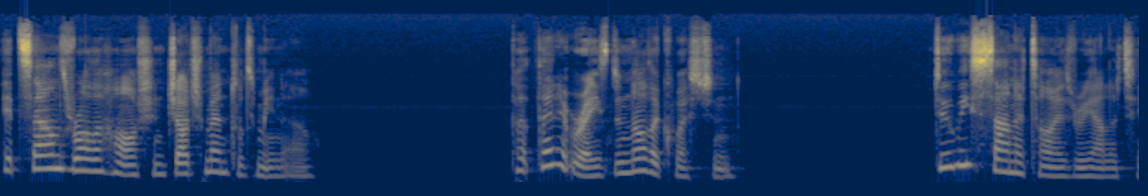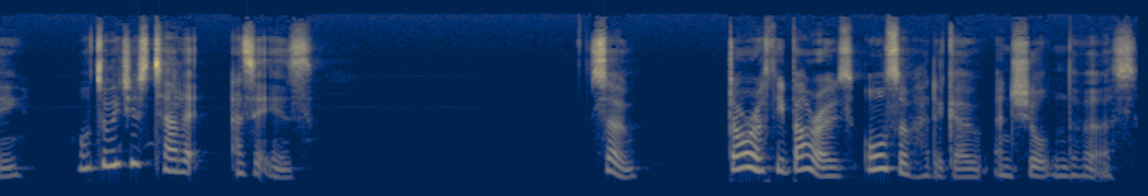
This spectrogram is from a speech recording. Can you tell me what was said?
It sounds rather harsh and judgmental to me now. But then it raised another question Do we sanitize reality, or do we just tell it as it is? So, Dorothy Burrows also had a go and shortened the verse,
